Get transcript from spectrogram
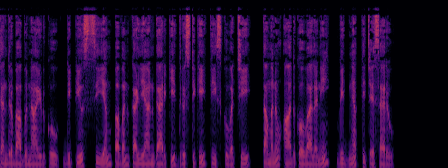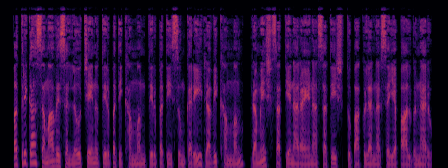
చంద్రబాబు నాయుడుకు డిప్యూస్ సీఎం పవన్ కళ్యాణ్ గారికి దృష్టికి తీసుకువచ్చి తమను ఆదుకోవాలని విజ్ఞప్తి చేశారు. పత్రికా సమావేశంలో చేను తిరుపతి ఖమ్మం తిరుపతి సుంకరి రవి ఖమ్మం రమేష్ సత్యనారాయణ సతీష్ తుపాకుల నర్సయ్య పాల్గొన్నారు.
